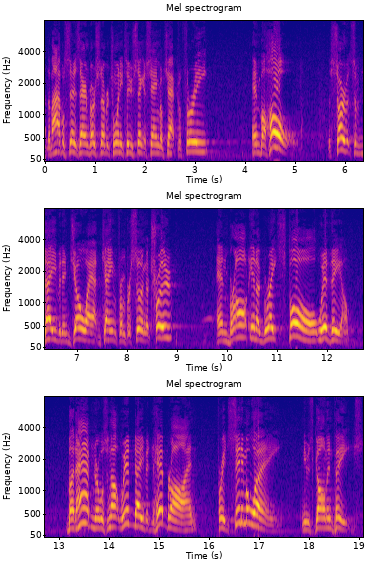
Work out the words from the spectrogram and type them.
The Bible says there in verse number 22, 2 Samuel chapter 3, And behold, the servants of David and Joab came from pursuing a troop and brought in a great spoil with them. But Abner was not with David in Hebron, for he'd sent him away, and he was gone in peace.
